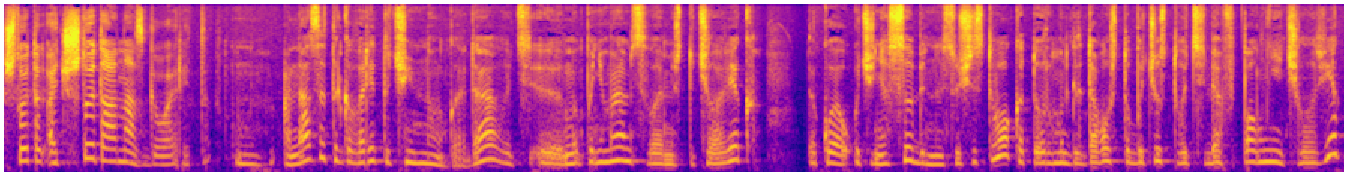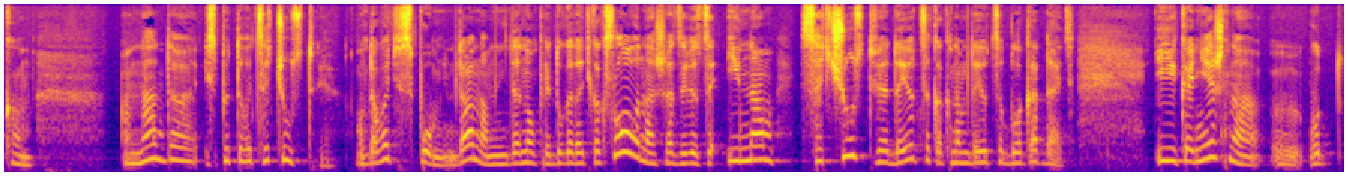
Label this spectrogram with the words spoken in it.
Что это, а что это о нас говорит? О нас это говорит очень многое. Да? Ведь э, мы понимаем с вами, что человек такое очень особенное существо, которому для того, чтобы чувствовать себя вполне человеком, а надо испытывать сочувствие. Вот давайте вспомним, да, нам не дано предугадать, как слово наше отзовется, и нам сочувствие дается, как нам дается благодать. И, конечно, э, вот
